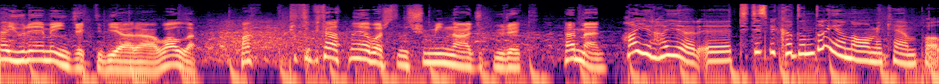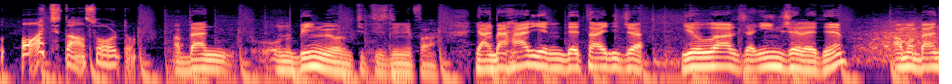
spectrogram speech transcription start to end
Ya yüreğime inecekti bir ara valla. Bak piti piti atmaya başladı şu minnacık yürek. Hemen. Hayır hayır, e, titiz bir kadındır ya Naomi Campbell. O açıdan sordum. Ben onu bilmiyorum titizliğini falan. Yani ben her yerini detaylıca yıllarca inceledim. Ama ben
